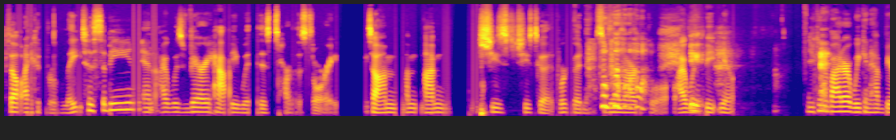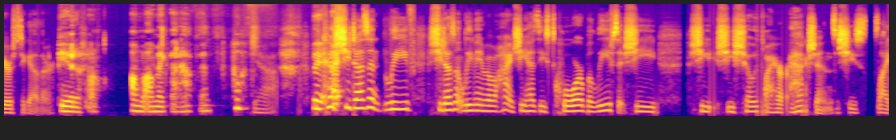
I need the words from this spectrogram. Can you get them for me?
felt I could relate to Sabine and I was very happy with this part of the story. So I'm I'm I'm she's she's good. We're good now. Sabine and I are cool. I would be, you know, you can Eh. invite her, we can have beers together. beautiful I'll, I'll make that happen. Yeah. Because I- she doesn't leave she doesn't leave anybody behind. She has these core beliefs that she she she shows by her actions. She's like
